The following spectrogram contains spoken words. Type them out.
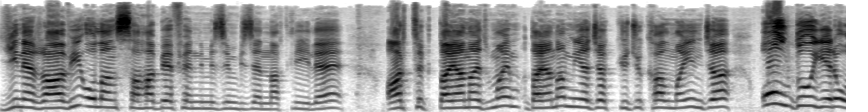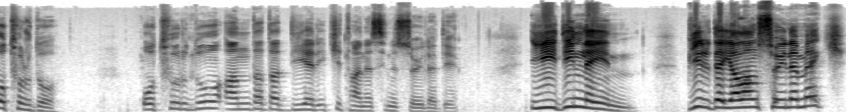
yine ravi olan sahabe efendimizin bize nakliyle artık dayanamayacak gücü kalmayınca olduğu yere oturdu. Oturduğu anda da diğer iki tanesini söyledi. İyi dinleyin bir de yalan söylemek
